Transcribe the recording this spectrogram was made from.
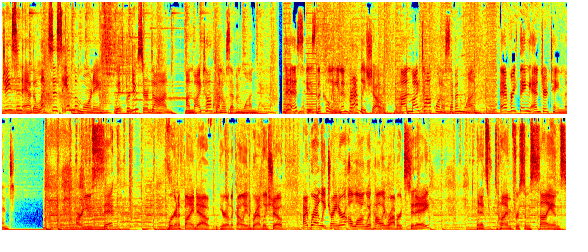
Jason and Alexis in the morning with producer Don on My Talk 1071. This is the Colleen and Bradley Show on My Talk 1071. Everything entertainment. Are you sick? We're going to find out here on the Colleen and Bradley Show. I'm Bradley Traynor along with Holly Roberts today. And it's time for some science.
